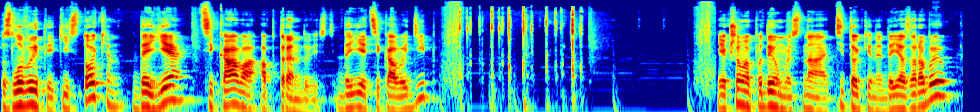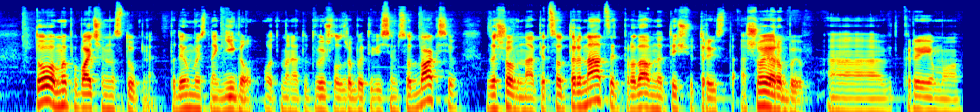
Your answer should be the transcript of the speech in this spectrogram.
зловити якийсь токен, де є цікава аптрендовість, де є цікавий діп. Якщо ми подивимось на ті токени, де я заробив, то ми побачимо наступне. Подивимось на Giggle. От мене тут вийшло зробити 800 баксів. Зайшов на 513, продав на 1300. А що я робив? Е, відкриємо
